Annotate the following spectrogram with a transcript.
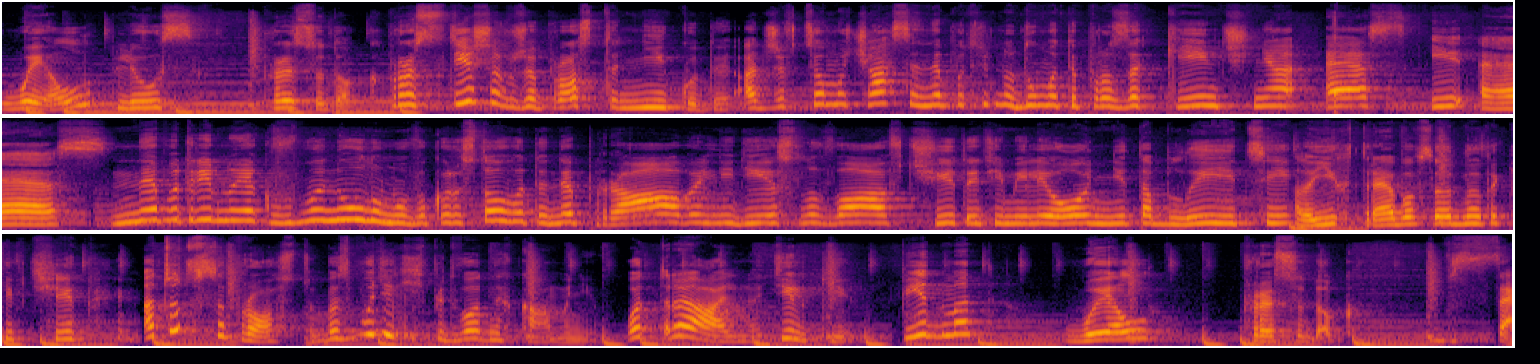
will плюс присудок. Простіше вже просто нікуди, адже в цьому часі не потрібно думати про закінчення S і S. Не потрібно, як в минулому, використовувати неправильні дієслова, вчити ті мільйонні таблиці, але їх треба все одно таки вчити. А тут все просто, без будь-яких підводних каменів. От реально, тільки підмет, will, присудок. Все,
